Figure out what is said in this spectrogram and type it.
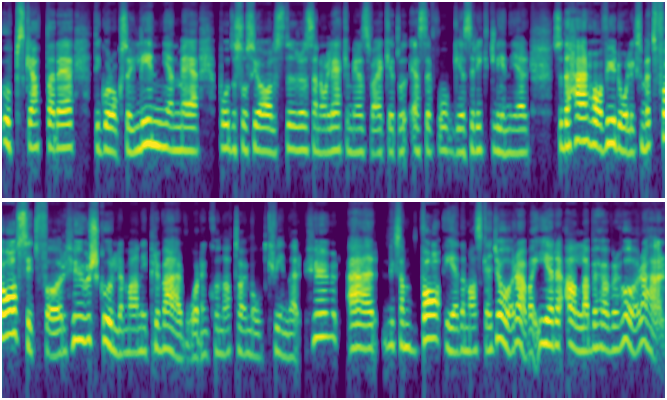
uppskattade, det. Det går också i linjen med både Socialstyrelsen och Läkemedelsverket och SFOGs riktlinjer. Så det här har vi ju då liksom ett facit för. Hur skulle man i primärvården kunna ta emot kvinnor? Hur är, liksom, vad är det man ska göra? Vad är det alla behöver höra här?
